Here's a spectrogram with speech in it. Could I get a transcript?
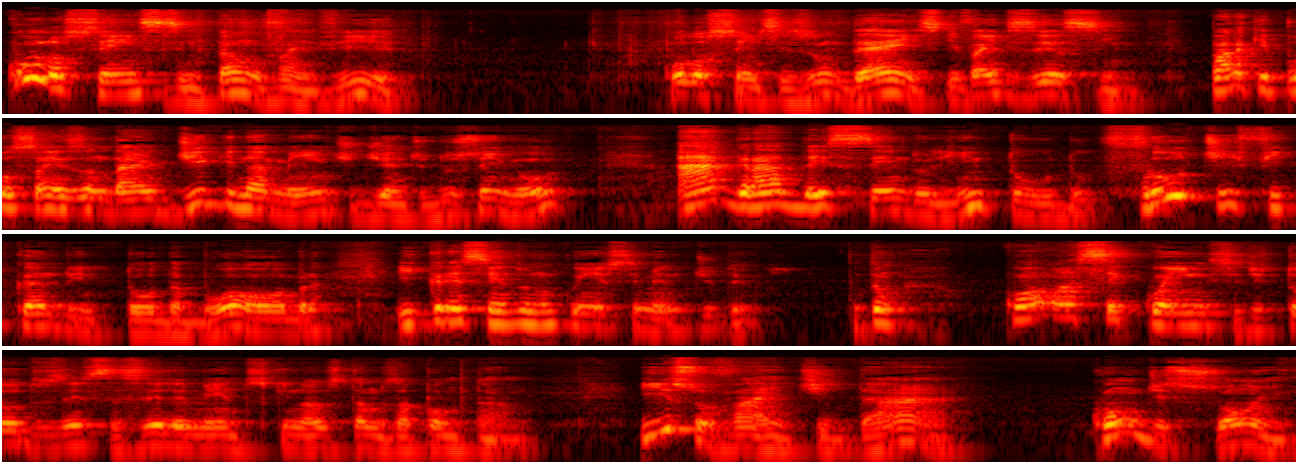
Colossenses, então, vai vir, Colossenses 1,10, e vai dizer assim: Para que possais andar dignamente diante do Senhor, agradecendo-lhe em tudo, frutificando em toda boa obra e crescendo no conhecimento de Deus. Então, qual a sequência de todos esses elementos que nós estamos apontando? Isso vai te dar condições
